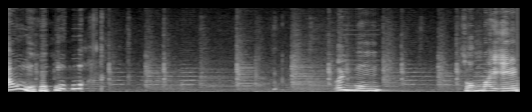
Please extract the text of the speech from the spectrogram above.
เอ้า เอ้ยงงสองใบเอง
